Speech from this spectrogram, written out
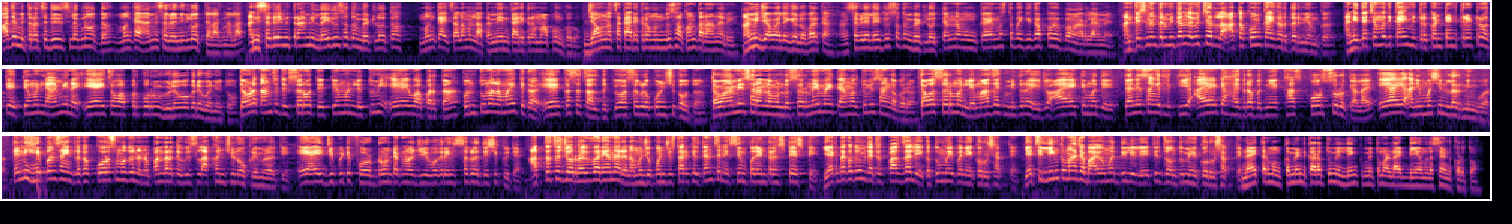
माझ्या मित्राचं दिदीच लग्न होतं. मग काय आम्ही सगळे निघलो होतो त्या लग्नाला. आणि सगळे मित्र आम्ही लई दिवसातून भेटलो होतो. मग काय चला म्हणलं आता मेन कार्यक्रम आपण करू. जेवणाचा कार्यक्रम म्हणून दुसरा कोणता राहणार आहे? आम्ही जेवायला गेलो बरं का. आणि सगळे लई दिवसातून भेटलो त्यांना मग काय मस्तपैकी गप्पा बिप्पा मारला आम्ही. आणि त्याच्यानंतर मी त्यांना विचारलं आता कोण काय करतं रे नेमकं? आणि त्याच्यामध्ये काही मित्र कंटेंट क्रिएटर होते. ते म्हणले आम्ही ना AI चा वापर करून व्हिडिओ वगैरे बनवतो. तेवढ्यात आमच्यात एक सर होते. ते म्हणले तुम्ही एआय वापरता पण तुम्हाला माहितीये का एआय कसं चालतं किंवा सगळं कोण शिकवतं? तेव्हा आम्ही सरांना म्हणलो सर नाही माहिती आम्हाला तुम्ही सांगा बरं. तेव्हा सर म्हणले माझा एक मित्र आहे जो आय आय टी मध्ये त्याने सांगितलं की आय आय टी हैदराबादने एक खास कोर्स सुरू केलाय आय आणि मशीन लर्निंग वर. त्यांनी हे पण सांगितलं का कोर्स मधून आहे ना पंधरा ते वीस लाखांची नोकरी मिळते. AI GPT four drone technology वगैरे हे सगळं ते शिकवते आताचा जो रविवार येणार आहे ना म्हणजे पंचवीस तारखेला त्यांचं एक सिंपल एंट्रन्स टेस्ट आहे. एकदा का तुम्ही त्याच्यात पास झाले का तुम्ही पण हे करू शकते. याची लिंक माझ्या बायो मध्ये दिलेली आहे ती जाऊन तुम्ही हे करू शकते. नाहीतर मग कमेंट करा तुम्ही लिंक मी तुम्हाला डायरेक्ट डीएम ला सेंड करतो.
